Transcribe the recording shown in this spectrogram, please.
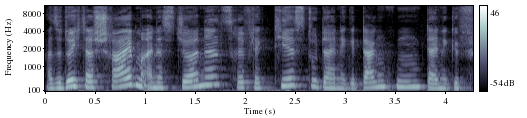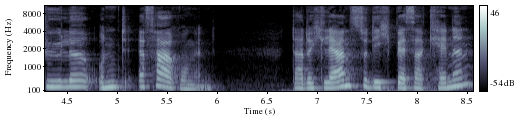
Also durch das Schreiben eines Journals reflektierst du deine Gedanken, deine Gefühle und Erfahrungen. Dadurch lernst du dich besser kennen,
